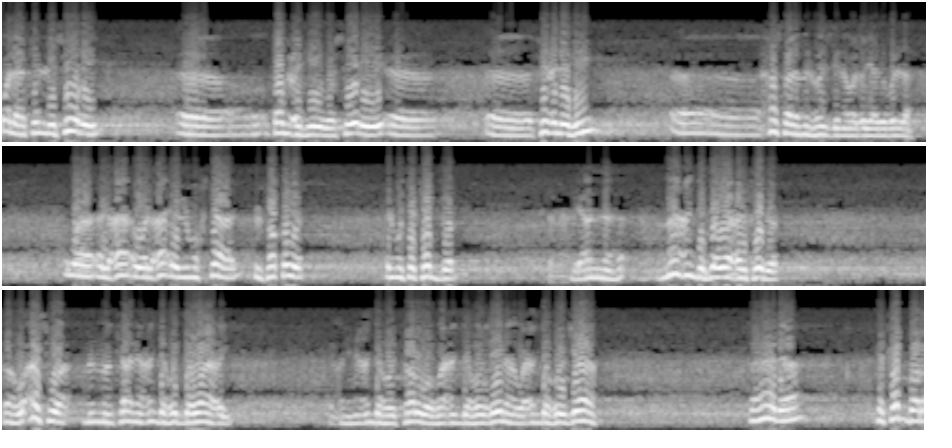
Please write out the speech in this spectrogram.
ولكن لسوء طبعه وسوء فعله حصل منه الزنا والعياذ بالله. والعائل المختال الفقير المتكبر لأنه ما عنده دواعي الكبر. فهو أسوأ ممن كان عنده الدواعي. يعني من عنده الثروة وعنده الغنى وعنده الجاه. فهذا تكبر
